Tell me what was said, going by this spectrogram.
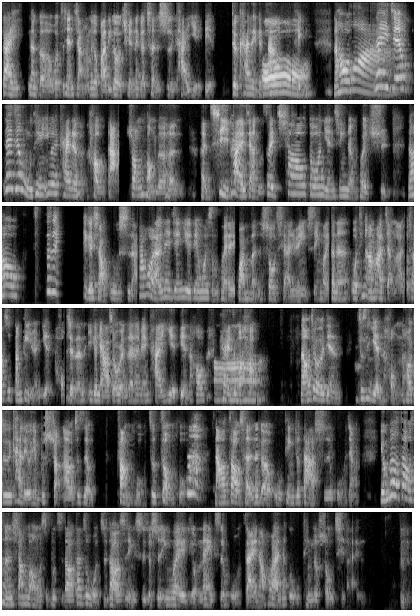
在那个我之前讲的那个巴黎六圈那个城市开夜店，就开了一个大舞厅，哦然后哇那一间那间舞厅因为开的很浩大，装潢的很很气派这样子，所以超多年轻人会去。然后这是一个小故事啊，他后来那间夜店为什么会关门收起来？原因是因为可能我听阿妈讲了，好像是当地人眼红，觉得一个亚洲人在那边开夜店，然后开的这么好，啊然后就有点就是眼红，然后就是看了有点不爽，然后就是有放火就纵火，然后造成那个舞厅就大失火，这样有没有造成伤亡我是不知道，但是我知道的事情是，就是因为有那一次火灾，然后后来那个舞厅就收起来了，嗯，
